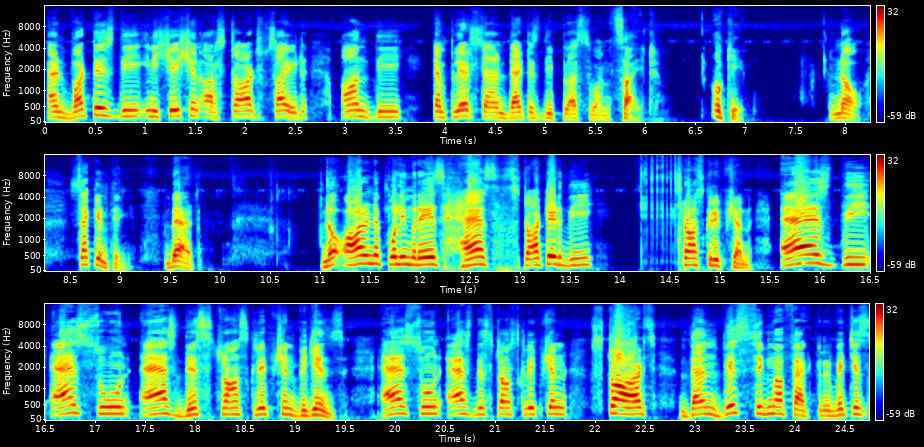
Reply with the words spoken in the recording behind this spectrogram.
And what is the initiation or start site on the template strand that is the plus 1 site okay? Now second thing that now RNA polymerase has started the transcription. As the as soon as this transcription begins as soon as this transcription starts then this sigma factor which is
